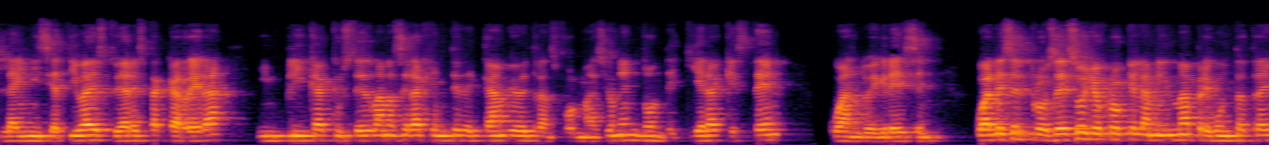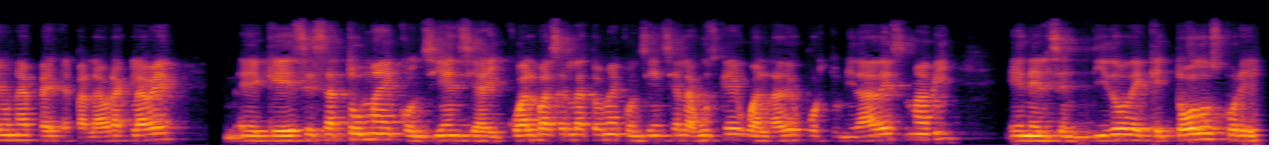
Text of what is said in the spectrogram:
la iniciativa de estudiar esta carrera implica que ustedes van a ser agentes de cambio, de transformación en donde quiera que estén cuando egresen. ¿Cuál es el proceso? Yo creo que la misma pregunta trae una palabra clave, eh, que es esa toma de conciencia. ¿Y cuál va a ser la toma de conciencia? La búsqueda de igualdad de oportunidades, Mavi, en el sentido de que todos por el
